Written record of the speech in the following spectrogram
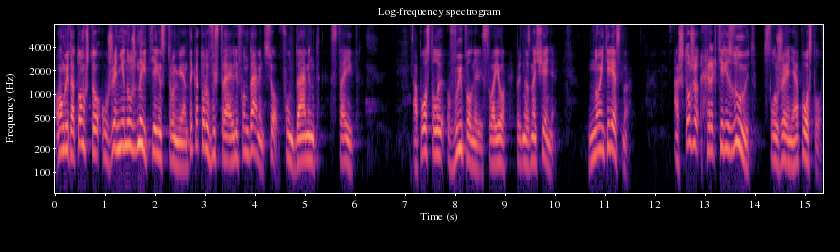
Он говорит о том, что уже не нужны те инструменты, которые выстраивали фундамент. Все, фундамент стоит. Апостолы выполнили свое предназначение. Но интересно, а что же характеризует служение апостолов?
